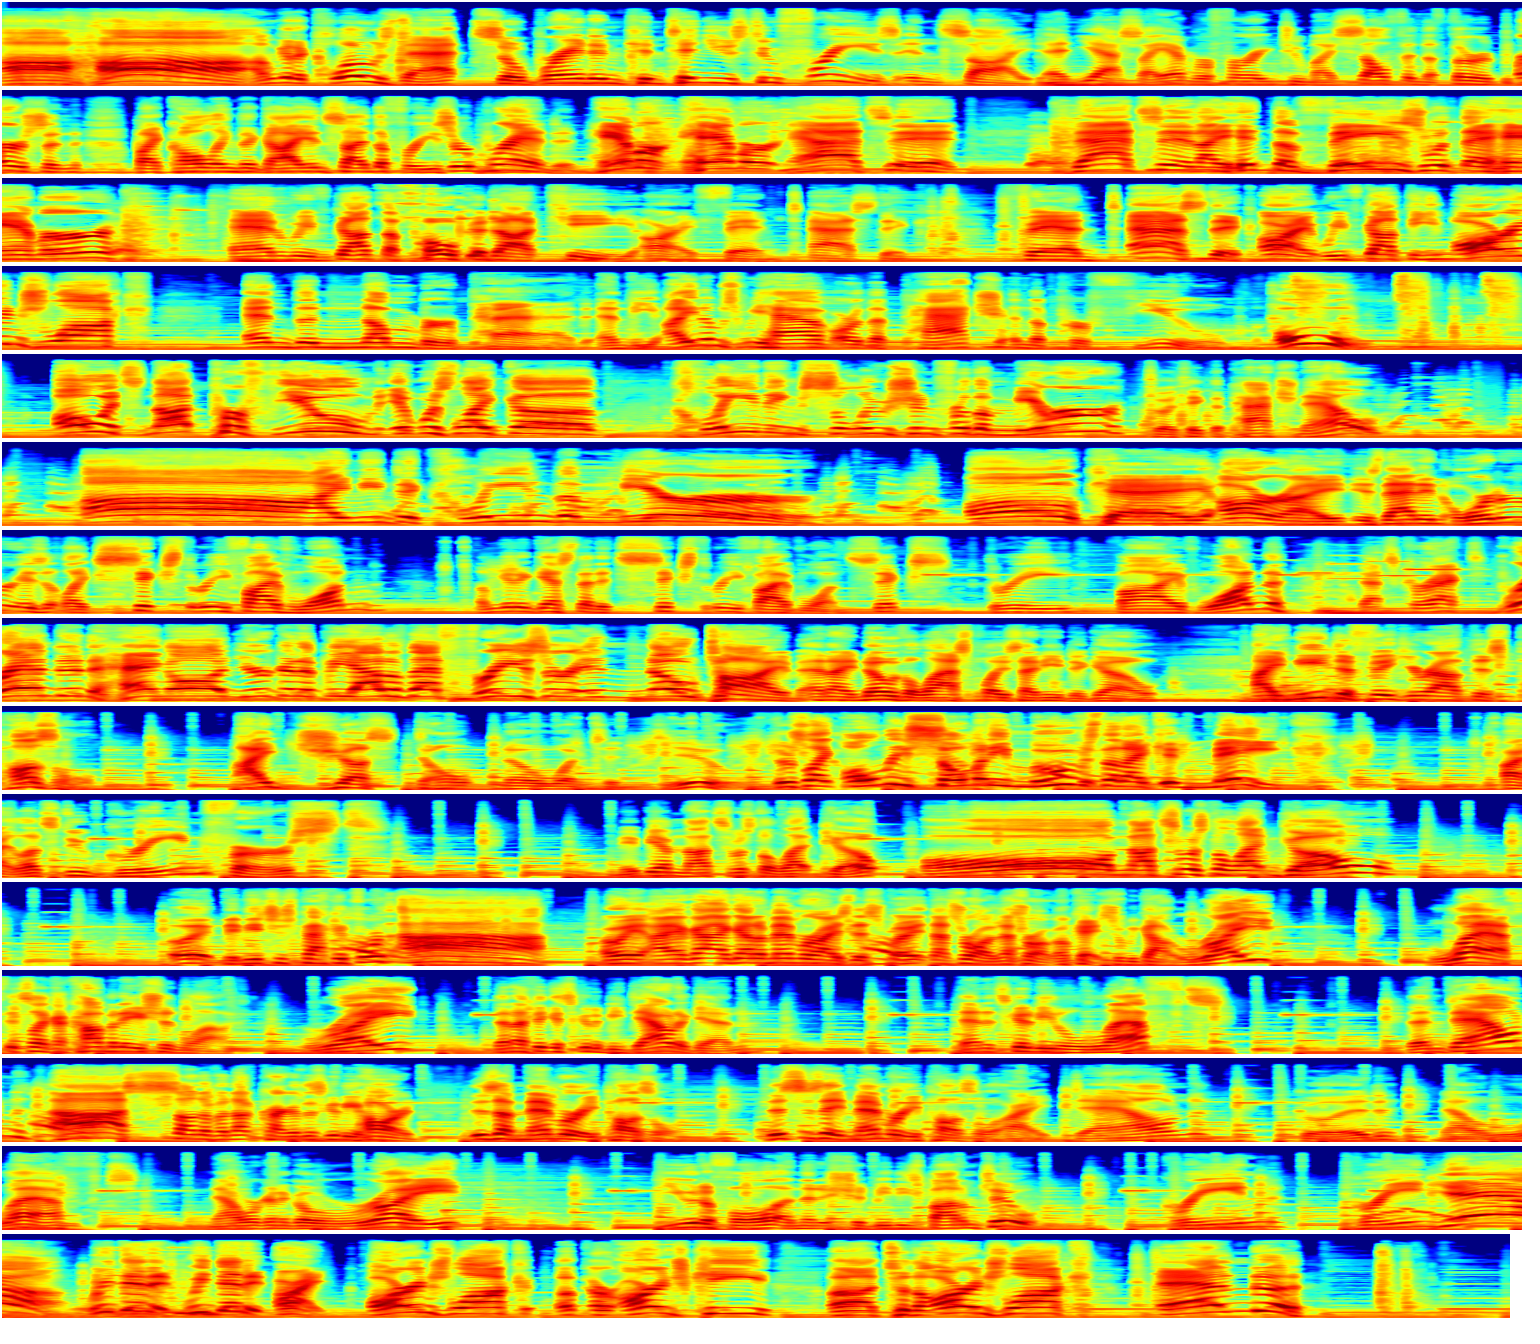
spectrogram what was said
Aha! I'm gonna close that so Brandon continues to freeze inside. And yes, I am referring to myself in the third person by calling the guy inside the freezer Brandon. Hammer, hammer, that's it. That's it. I hit the vase with the hammer. And we've got the polka dot key. All right, fantastic. Fantastic. All right, we've got the orange lock and the number pad. And the items we have are the patch and the perfume. Oh! Oh, it's not perfume! It was like a cleaning solution for the mirror? Do I take the patch now? Ah, I need to clean the mirror. Okay, all right. Is that in order? Is it like 6351? I'm gonna guess that it's 6351. 6351. That's correct. Brandon, hang on. You're gonna be out of that freezer in no time. And I know the last place I need to go. I need to figure out this puzzle. I just don't know what to do. There's like only so many moves that I can make. All right, let's do green first. Maybe I'm not supposed to let go. Oh, I'm not supposed to let go? Oh, wait, maybe it's just back and forth. Ah! Oh, wait, I got, I got to memorize this. Wait, that's wrong, that's wrong. Okay, so we got right, left. It's like a combination lock. Right, then I think it's going to be down again. Then it's going to be left, then down. Ah, son of a nutcracker. This is going to be hard. This is a memory puzzle. This is a memory puzzle. All right, down. Good. Now left. Now we're to go right. Beautiful. And then it should be these bottom two. Green. Green. Yeah! We did it! We did it! All right. Orange lock, uh, or orange key, uh, to the orange lock. And...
